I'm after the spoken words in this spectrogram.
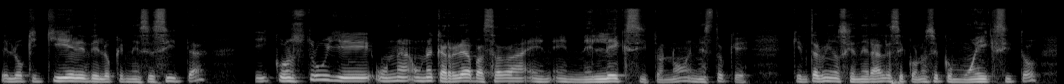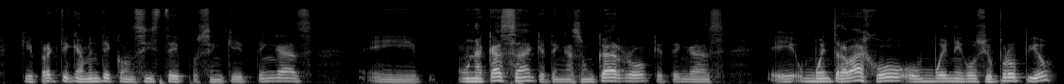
de lo que quiere, de lo que necesita, y construye una, una carrera basada en, en, el éxito, ¿no? En esto que, que en términos generales se conoce como éxito, que prácticamente consiste pues en que tengas eh, una casa, que tengas un carro, que tengas eh, un buen trabajo o un buen negocio propio,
